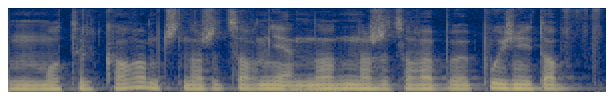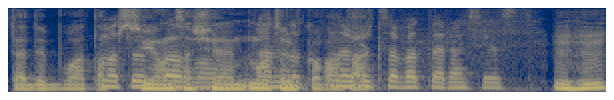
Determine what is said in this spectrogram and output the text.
motylkową czy nożycową, nie, no, nożycowe były później, to wtedy była ta psująca się A no- motylkowa, tak. nożycowa teraz jest. Mhm.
